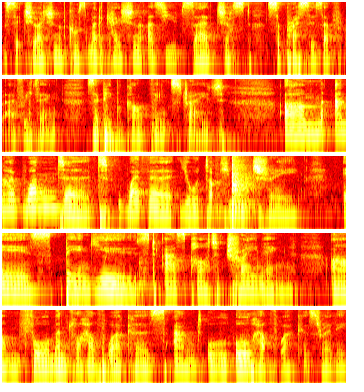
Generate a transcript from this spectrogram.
the situation. Of course, medication, as you've said, just suppresses ev- everything, so people can't think straight. Um, and I wondered whether your documentary is being used as part of training um, for mental health workers and all, all health workers, really.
